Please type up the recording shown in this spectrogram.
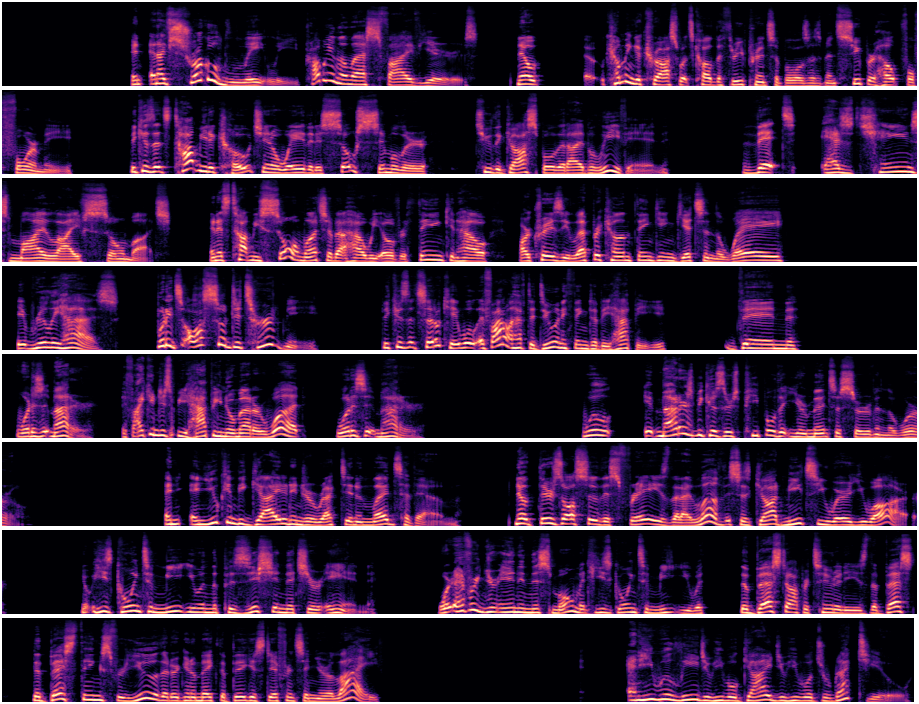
And, and I've struggled lately, probably in the last five years. Now, uh, coming across what's called the three principles has been super helpful for me because it's taught me to coach in a way that is so similar to the gospel that I believe in that has changed my life so much. And it's taught me so much about how we overthink and how our crazy leprechaun thinking gets in the way. It really has. But it's also deterred me because it said, okay, well, if I don't have to do anything to be happy, then what does it matter? If I can just be happy no matter what, what does it matter? Well, it matters because there's people that you're meant to serve in the world. And, and you can be guided and directed and led to them. Now, there's also this phrase that I love that says, God meets you where you are. You know, he's going to meet you in the position that you're in. Wherever you're in in this moment, he's going to meet you with the best opportunities, the best the best things for you that are going to make the biggest difference in your life. And he will lead you, he will guide you, he will direct you.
